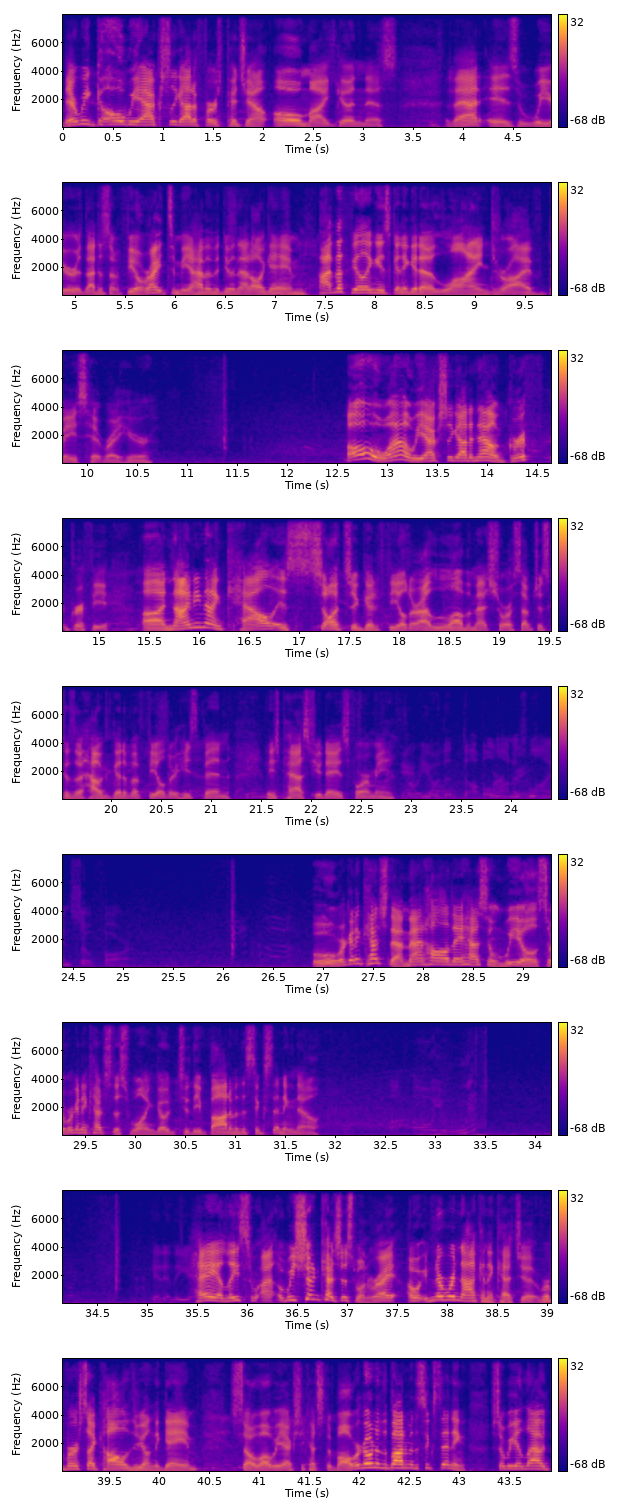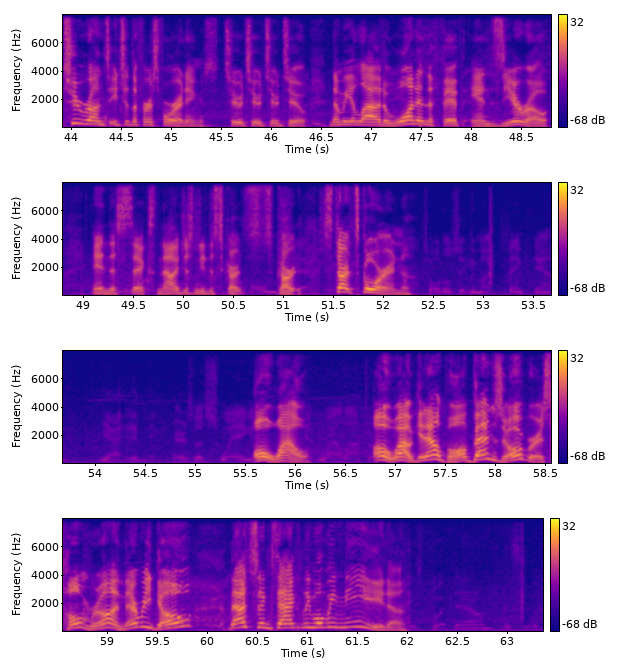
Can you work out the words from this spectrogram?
There we go. We actually got a first pitch out. Oh my goodness. That is weird. That doesn't feel right to me. I haven't been doing that all game. I have a feeling he's going to get a line drive base hit right here. Oh, wow. We actually got it now. Griff Griffey. Uh, 99 Cal is such a good fielder. I love him at shortstop just because of how good of a fielder he's been these past few days for me. Ooh, we're going to catch that. Matt Holliday has some wheels, so we're going to catch this one. Go to the bottom of the sixth inning now. Hey, at least uh, we should catch this one, right? Oh, no, we're not going to catch it. Reverse psychology on the game. So uh, we actually catch the ball. We're going to the bottom of the sixth inning. So we allowed two runs each of the first four innings. Two, two, two, two. Then we allowed one in the fifth and zero in the sixth. Now I just need to start, start, start scoring. Oh, wow. Oh, wow. Get out, ball. Ben Zobrist, home run. There we go. That's exactly what we need.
